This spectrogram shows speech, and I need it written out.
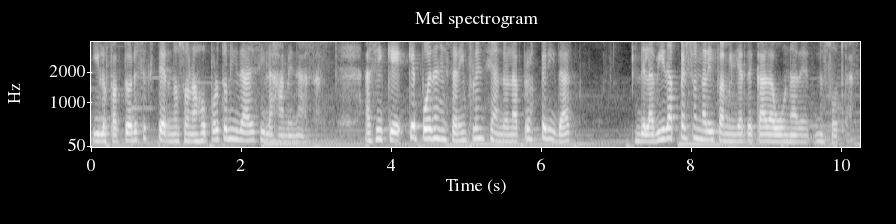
y los factores externos son las oportunidades y las amenazas. Así que, ¿qué pueden estar influenciando en la prosperidad de la vida personal y familiar de cada una de nosotras.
